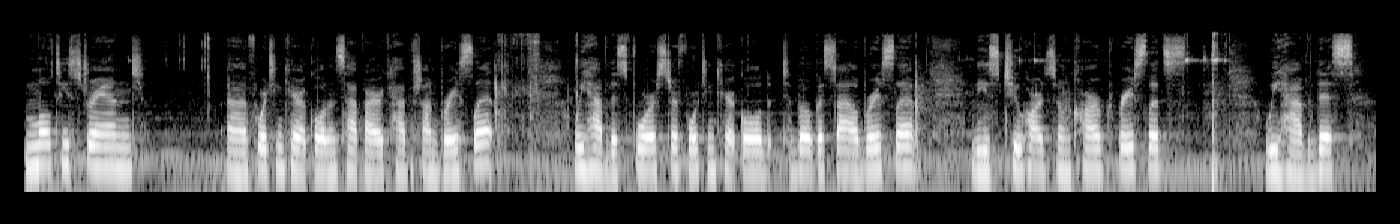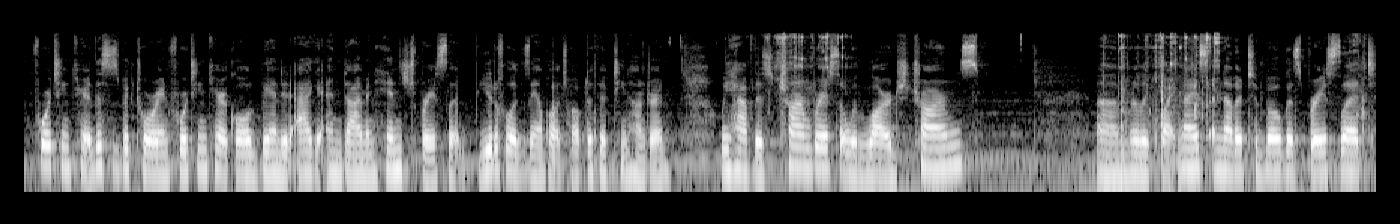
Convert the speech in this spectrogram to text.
multi-strand uh, 14 karat gold and sapphire cabochon bracelet. We have this Forrester 14 karat gold Tubogas style bracelet, these two hardstone carved bracelets. We have this 14 karat, this is Victorian 14 karat gold banded agate and diamond hinged bracelet. Beautiful example at 12 to 1500. We have this charm bracelet with large charms. Um, really quite nice. Another Tubogas bracelet.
